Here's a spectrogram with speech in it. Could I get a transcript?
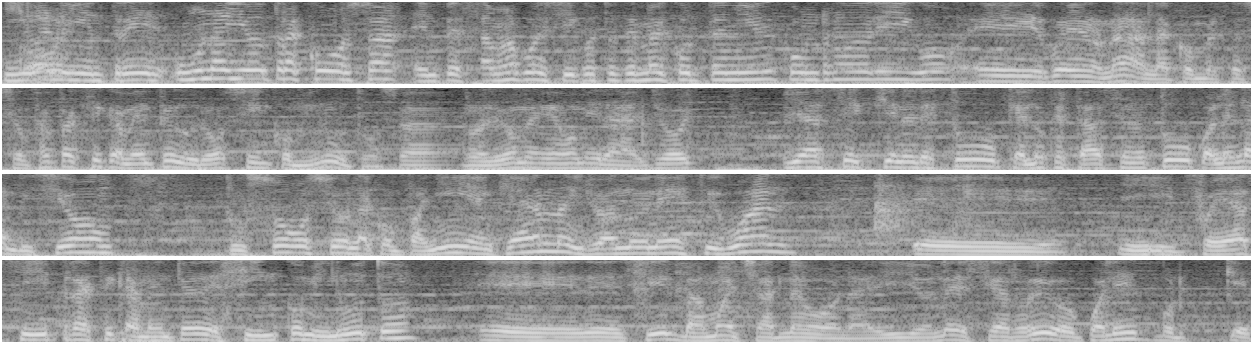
Y bueno, y entre una y otra cosa empezamos a coincidir con este tema del contenido y con Rodrigo. Eh, bueno, nada, la conversación fue prácticamente duró cinco minutos. O sea, Rodrigo me dijo, mira, yo ya sé quién eres tú, qué es lo que estás haciendo tú, cuál es la ambición, tu socio, la compañía, en qué anda, y yo ando en esto igual. Eh, y fue así prácticamente de cinco minutos. Eh, de decir, vamos a echarle bola. Y yo le decía a Rodrigo, ¿cuál es? ¿Por qué?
